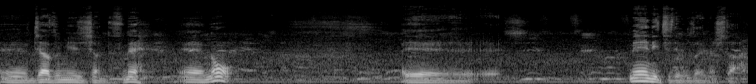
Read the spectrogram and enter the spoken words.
えジャズミュージシャンですね、えの、えー命日でございました。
